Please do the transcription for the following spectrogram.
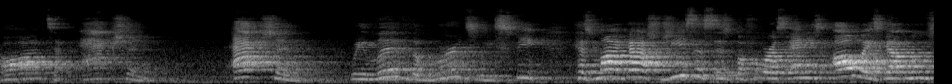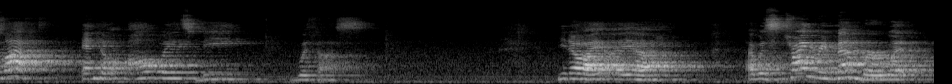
awe to action. Action. We live the words we speak. Because my gosh, Jesus is before us and he's always got moves left and he'll always be with us. You know, I, I, uh, I was trying to remember what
